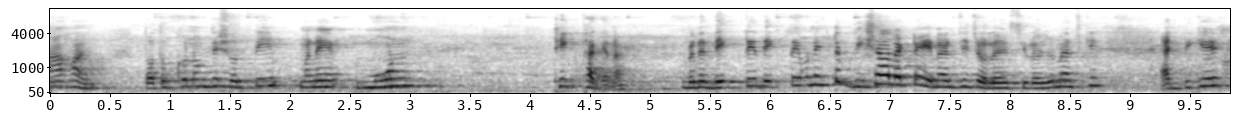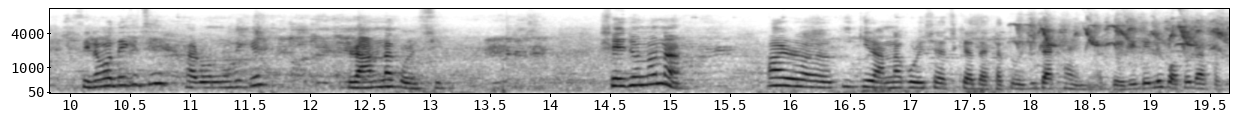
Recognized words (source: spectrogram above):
না হয়, ততক্ষণ অবধি সত্যি মানে মন ঠিক থাকে না। মানে দেখতে দেখতে মানে একটা বিশাল একটা এনার্জি চলে এসেছিল। ওই জন্য আজকে একদিকে সিনেমা দেখেছি আর অন্যদিকে রান্না করেছি। সেই জন্য না, আর কি কি রান্না করেছি আজকে আর দেখা তৈরি দেখায়নি আর ডেলি ডেলি কত দেখাবো।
